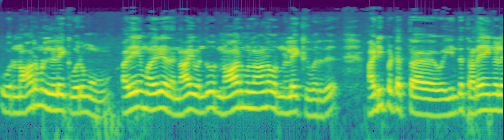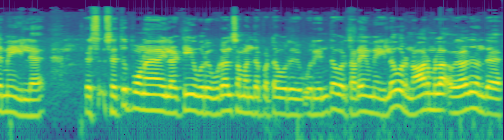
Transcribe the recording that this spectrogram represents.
ஒரு நார்மல் நிலைக்கு வருமோ அதே மாதிரி அந்த நாய் வந்து ஒரு நார்மலான ஒரு நிலைக்கு வருது. அடிப்பட்ட த எந்த தடயங்களுமே இல்லை. செ- செத்துப்போன இல்லாட்டி ஒரு உடல் சம்மந்தப்பட்ட ஒரு ஒரு எந்த ஒரு தடையுமே இல்லை. ஒரு நார்மலாக அதாவது அந்த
